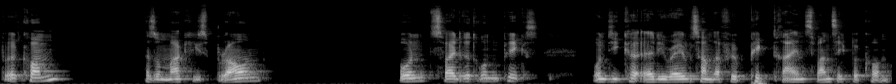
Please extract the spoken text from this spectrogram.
bekommen. Also Marquise Brown und zwei Drittrunden-Picks. Und die, äh, die Ravens haben dafür Pick 23 bekommen.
